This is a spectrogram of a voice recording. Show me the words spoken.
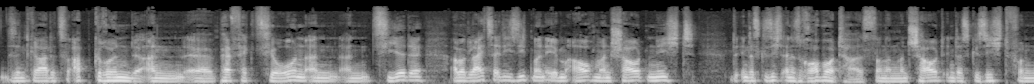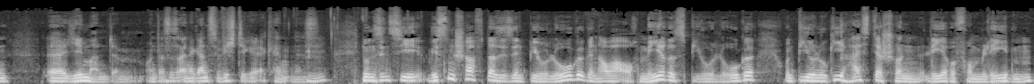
sind geradezu Abgründe an äh, Perfektion, an, an Zierde, aber gleichzeitig sieht man eben auch, man schaut nicht in das Gesicht eines Roboters, sondern man schaut in das Gesicht von äh, jemandem. Und das ist eine ganz wichtige Erkenntnis. Mhm. Nun sind Sie Wissenschaftler, Sie sind Biologe, genauer auch Meeresbiologe. Und Biologie heißt ja schon Lehre vom Leben.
